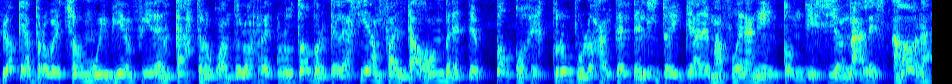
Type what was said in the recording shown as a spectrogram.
lo que aprovechó muy bien Fidel Castro cuando los reclutó porque le hacían falta hombres de pocos escrúpulos ante el delito y que además fueran incondicionales. Ahora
